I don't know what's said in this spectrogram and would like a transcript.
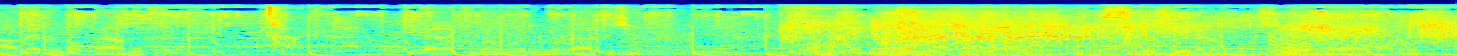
雨でもダメとたくガキの森も楽じゃ少し乱暴しよう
